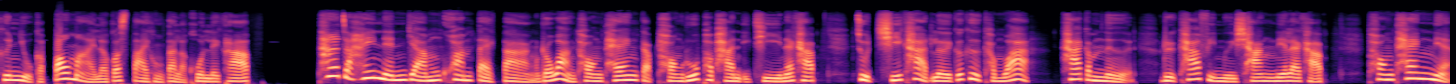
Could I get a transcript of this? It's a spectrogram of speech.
ขึ้นอยู่กับเป้าหมายแล้วก็สไตล์ของแต่ละคนเลยครับถ้าจะให้เน้นย้ำความแตกต่างระหว่างทองแท่งกับทองรูปพรรณอีกทีนะครับ จุดชี้ขาดเลยก็คือคำว่า ค่ากำเนิด หรือค่าฝีมือช่างนี่แหละครับ ทองแท่งเนี่ย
